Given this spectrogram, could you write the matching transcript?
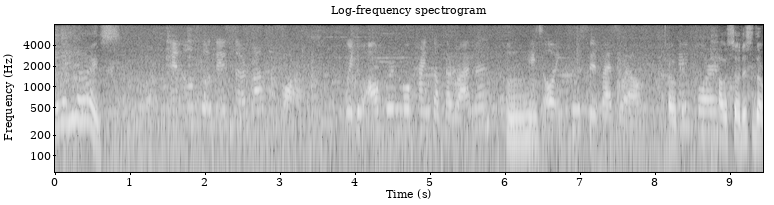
very nice. And also there's a ramen bar. we do offer four kinds of the ramen. Mm-hmm. It's all inclusive as well. Okay. For Oh, so this is the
